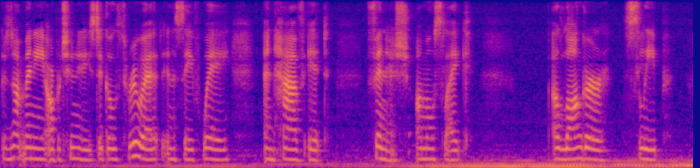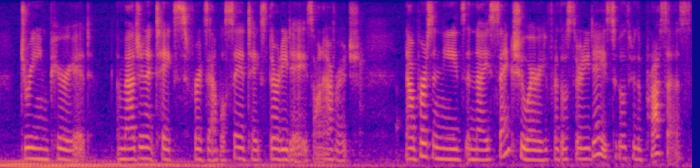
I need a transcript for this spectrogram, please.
there's not many opportunities to go through it in a safe way and have it finish. Almost like a longer sleep dream period. Imagine it takes for example say it takes 30 days on average. Now a person needs a nice sanctuary for those 30 days to go through the process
